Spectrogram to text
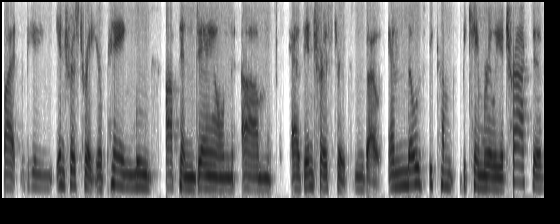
but the interest rate you're paying moves up and down um, as interest rates move out, and those become became really attractive.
